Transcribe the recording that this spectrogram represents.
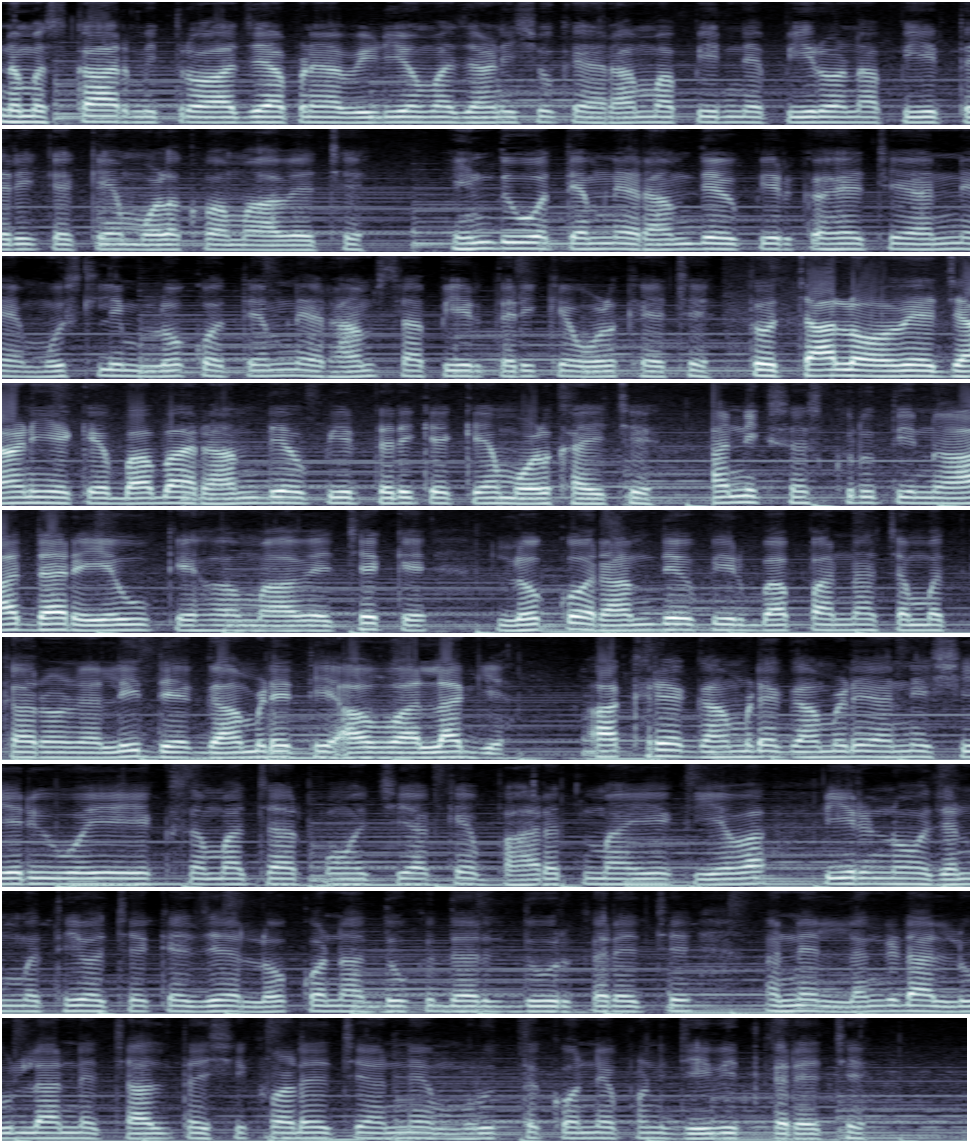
નમસ્કાર મિત્રો, આજે આપણે આ વિડીયોમાં જાણીશું કે રામા પીરને પીરોના પીર તરીકે કેમ ઓળખવામાં આવે છે. હિન્દુઓ તેમને રામદેવ પીર કહે છે અને મુસ્લિમ લોકો તેમને રામસા પીર તરીકે ઓળખે છે. તો ચાલો હવે જાણીએ કે બાબા રામદેવ પીર તરીકે કેમ ઓળખાય છે. સ્થાનિક સંસ્કૃતિના આધારે એવું કહેવામાં આવે છે કે લોકો રામદેવ પીર બાપાના ચમત્કારોને લીધે ગામડેથી આવવા લાગ્યા. આખરે ગામડે ગામડે અને શેરીઓએ એક સમાચાર પહોંચ્યા કે ભારતમાં એક એવા પીરનો જન્મ થયો છે કે જે લોકોના દુઃખ દર્દ દૂર કરે છે અને લંગડા લૂલાને ચાલતા શીખવાડે છે અને મૃતકોને પણ જીવિત કરે છે.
